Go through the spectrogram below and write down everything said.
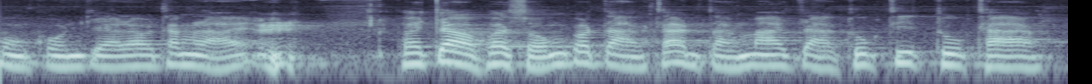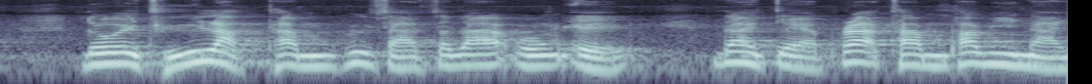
มงคลแก่เราทั้งหลาย พระเจ้าพระสงฆ์ก็ต่างท่านต่างมาจากทุกทิศทุกทาง โดยถือหลักธรรมคือศาสดาองค์เอก ได้แก่พระธรรมพระวินัย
